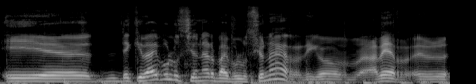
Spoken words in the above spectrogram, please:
eh, de que va a evolucionar, va a evolucionar. Digo, a ver, eh,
